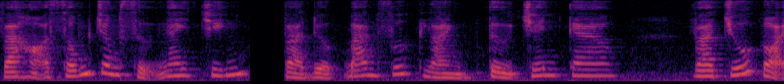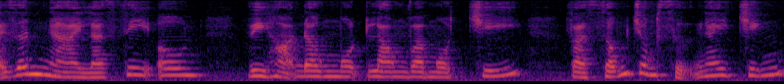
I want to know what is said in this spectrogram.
và họ sống trong sự ngay chính và được ban phước lành từ trên cao. Và Chúa gọi dân Ngài là Siôn vì họ đồng một lòng và một trí và sống trong sự ngay chính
